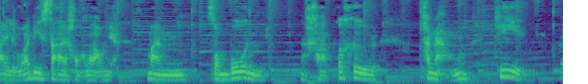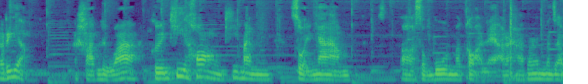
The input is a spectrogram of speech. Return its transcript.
ล์หรือว่าดีไซน์ของเราเนี่ยมันสมบูรณ์นะครับก็คือผนังที่เรียบนะครับหรือว่าพื้นที่ห้องที่มันสวยงามสมบูรณ์มาก่อนแล้วนะครับเพราะมันจะ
